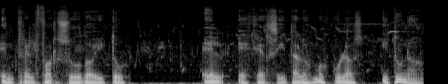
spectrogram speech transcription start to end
entre el forzudo y tú. Él ejercita los músculos y tú no.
